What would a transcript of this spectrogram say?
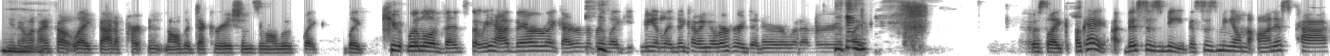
You know mm-hmm. and i felt like that apartment and all the decorations and all the like like cute little events that we had there. Like i remember like me and Lyndon coming over for dinner or whatever like it was like okay uh, this is me. This is me on the honest path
